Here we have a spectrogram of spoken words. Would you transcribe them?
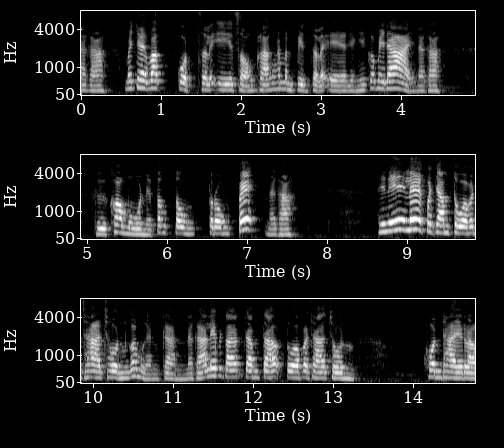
นะคะ ไม่ใช่ว่ากดสระเอสองครั้งให้มันเป็นสระแอ อย่างนี้ก็ไม่ได้นะคะ คือข้อมูลเนี่ยต้องตรงตรงเป๊ะนะคะ ทีนี้เลขประจำตัวประชาชนก็เหมือนกันนะคะ เลขประจำตัวประชาชน คนไทยเรา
